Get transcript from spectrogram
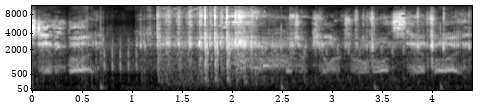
Standing by. Hunter killer drone on standby.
